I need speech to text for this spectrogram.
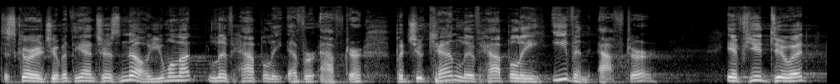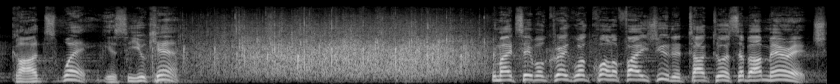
discourage you, but the answer is no. You will not live happily ever after, but you can live happily even after if you do it God's way. You see, you can. You might say, well, Greg, what qualifies you to talk to us about marriage?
